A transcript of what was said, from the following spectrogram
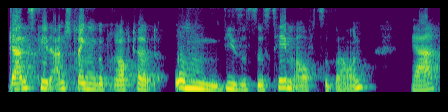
ganz viel Anstrengung gebraucht hat, um dieses System aufzubauen, ja,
